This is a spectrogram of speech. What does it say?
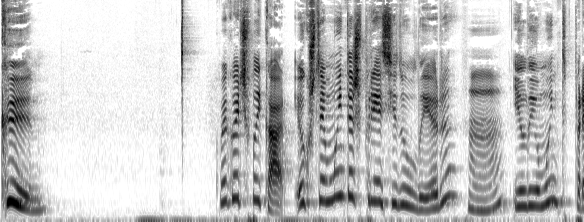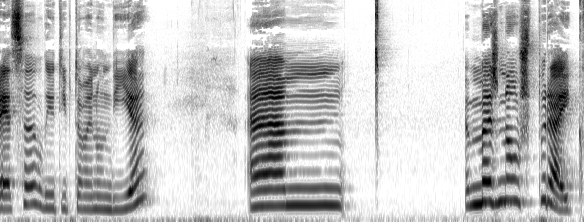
que. Como é que eu ia te explicar? Eu gostei muito da experiência de o ler Hum, e li-o muito depressa, li-o tipo também num dia. Ahm, mas não esperei que,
